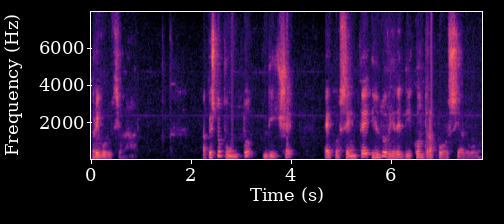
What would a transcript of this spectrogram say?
rivoluzionari a questo punto dice, ecco, sente il dovere di contrapporsi a loro.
